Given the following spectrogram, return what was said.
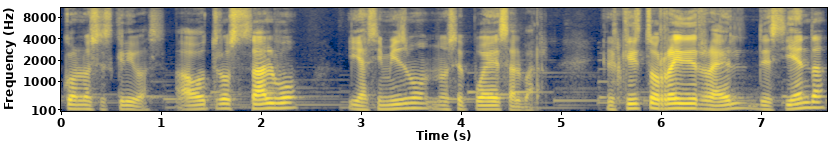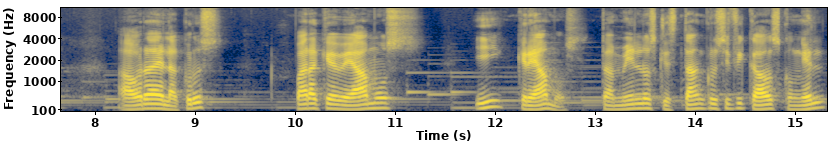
con los escribas, a otros salvo y a sí mismo no se puede salvar. El Cristo Rey de Israel descienda ahora de la cruz para que veamos y creamos. También los que están crucificados con él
